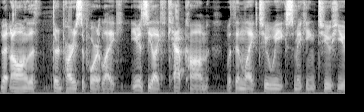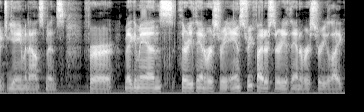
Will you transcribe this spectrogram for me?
But along with the third party support, like you even see like Capcom within like two weeks making two huge game announcements for Mega Man's 30th anniversary and Street Fighter's 30th anniversary. Like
